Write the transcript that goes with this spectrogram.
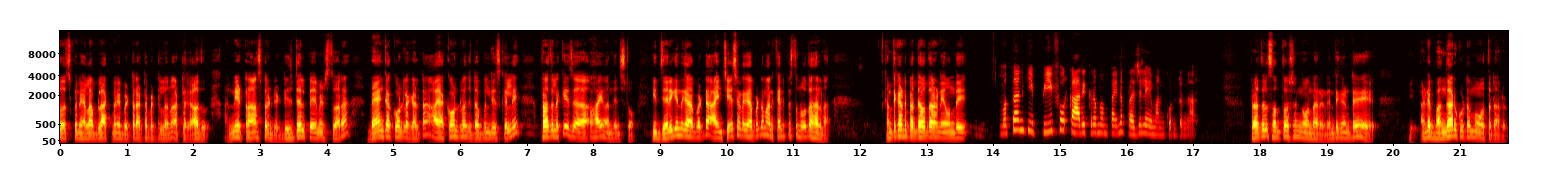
దోచుకుని ఎలా బ్లాక్ మనీ పెట్టారు అట్టపెట్టలోనూ అట్లా కాదు. అన్ని ట్రాన్స్పరెంట్ డిజిటల్ పేమెంట్స్ ద్వారా బ్యాంక్ అకౌంట్లోకి వెళ్ళటం ఆ అకౌంట్లోంచి డబ్బులు తీసుకెళ్ళి ప్రజలకి సహాయం అందించడం ఇది జరిగింది కాబట్టి ఆయన చేశాడు కాబట్టి మనకు కనిపిస్తున్న ఉదాహరణ. ఎంతకంటే పెద్ద ఉదాహరణ ఏముంది? మొత్తానికి పీ ఫోర్ కార్యక్రమం పైన ప్రజలు ఏమనుకుంటున్నారు? ప్రజలు సంతోషంగా ఉన్నారండి. ఎందుకంటే అంటే బంగారు కుటుంబం అవుతున్నారు.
